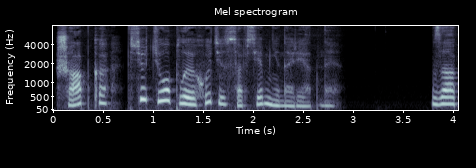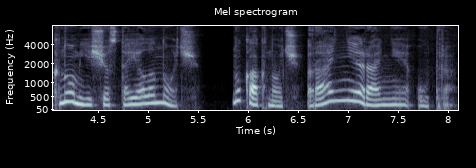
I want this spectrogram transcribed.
шапка — все теплое, хоть и совсем не нарядное. За окном еще стояла ночь. Ну как ночь? Раннее-раннее утро.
